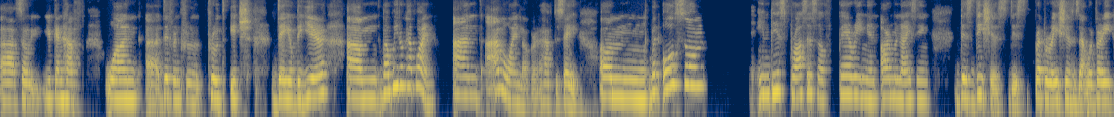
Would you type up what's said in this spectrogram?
uh, so you can have one uh, different fruit, fruit each day of the year. Um, but we don't have wine and I'm a wine lover, I have to say. Um, but also in this process of pairing and harmonizing these dishes, these preparations that were very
